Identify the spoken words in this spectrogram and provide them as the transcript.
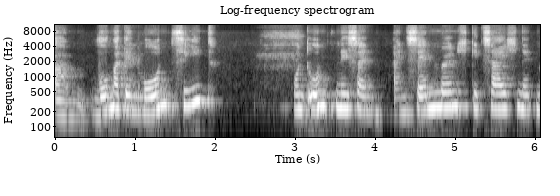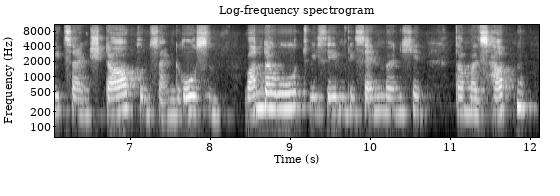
ähm, wo man den Mond sieht und unten ist ein, ein Zen-Mönch gezeichnet mit seinem Stab und seinem großen Wanderhut, wie es eben die Zen-Mönche damals hatten.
